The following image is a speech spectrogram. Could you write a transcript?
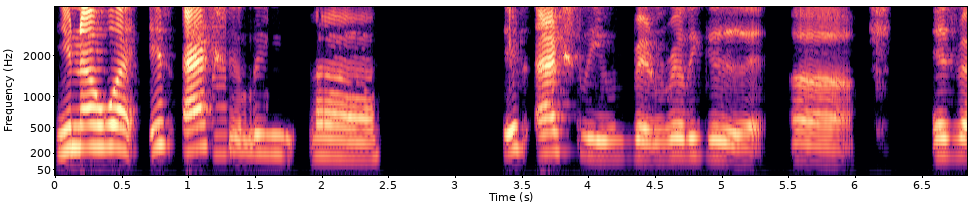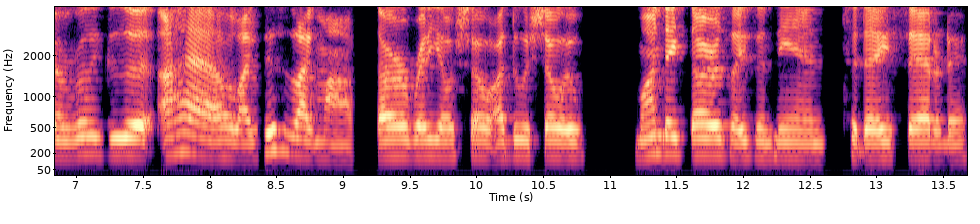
You know what? It's actually uh it's actually been really good. Uh, it's been really good. I have like this is like my third radio show. I do a show Monday, Thursdays, and then today, Saturday,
